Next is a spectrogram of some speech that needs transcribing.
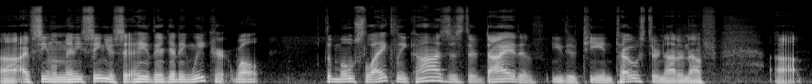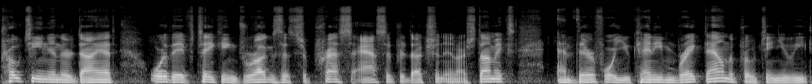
Uh, I've seen many seniors say, "Hey, they're getting weaker." Well, the most likely cause is their diet of either tea and toast or not enough uh, protein in their diet, or they've taken drugs that suppress acid production in our stomachs, and therefore you can't even break down the protein you eat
